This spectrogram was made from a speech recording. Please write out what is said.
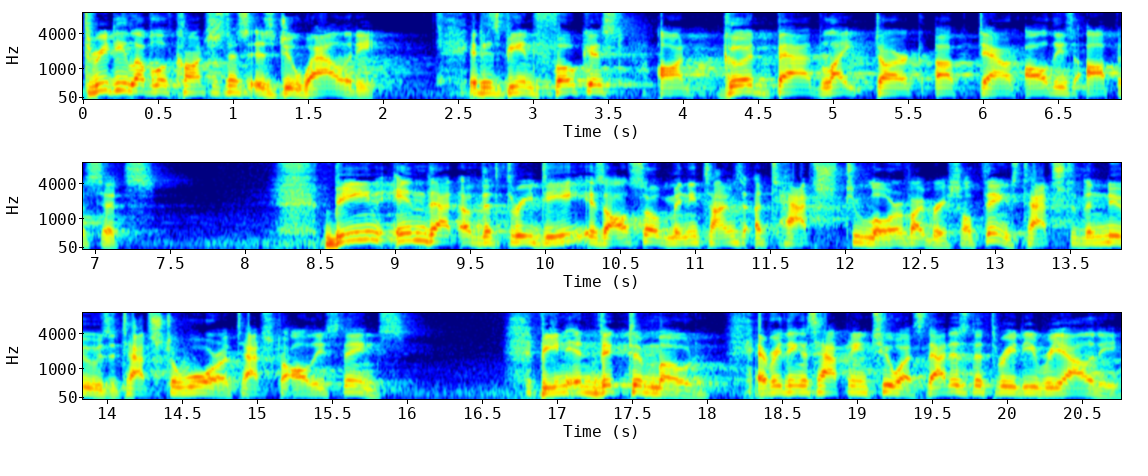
3D level of consciousness is duality. It is being focused on good, bad, light, dark, up, down, all these opposites. Being in that of the 3D is also many times attached to lower vibrational things, attached to the news, attached to war, attached to all these things. Being in victim mode, everything is happening to us. That is the 3D reality.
